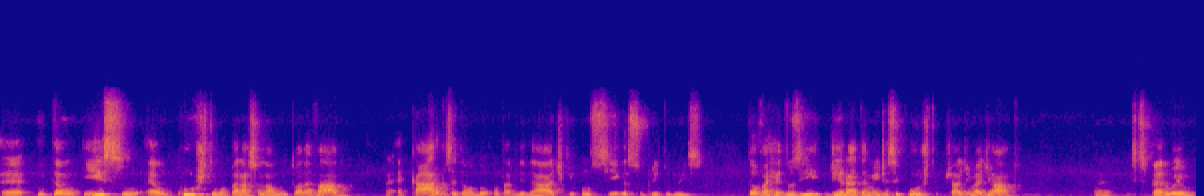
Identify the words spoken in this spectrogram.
É, então, isso é um custo operacional muito elevado. É caro você ter uma boa contabilidade que consiga suprir tudo isso. Então, vai reduzir diretamente esse custo, já de imediato. É, espero eu.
